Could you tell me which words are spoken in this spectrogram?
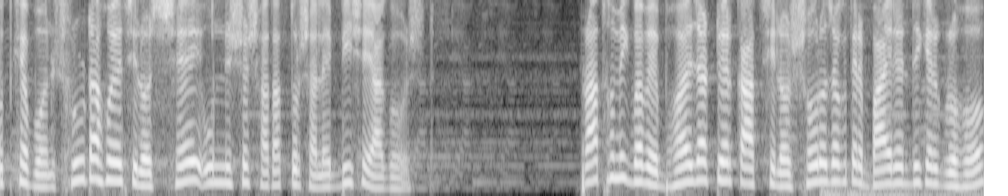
উৎক্ষেপণ শুরুটা হয়েছিল সেই উনিশশো সাতাত্তর সালে বিশে আগস্ট। প্রাথমিকভাবে ভয়েজার টু এর কাজ ছিল সৌরজগতের বাইরের দিকের গ্রহ,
